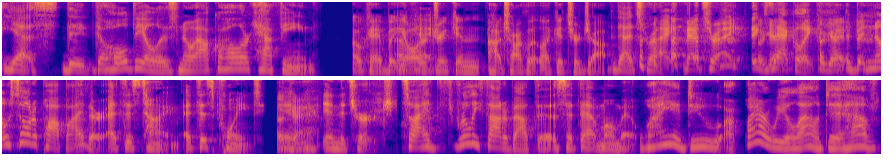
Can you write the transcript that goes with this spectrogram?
Yes. The the whole deal is no alcohol or caffeine. Okay, but y'all Okay. are drinking hot chocolate like it's your job. That's right. That's right. Exactly. Okay. But no soda pop either at this time, at this point in, Okay. in the church. So I had really thought about this at that moment. Why do uh, why are we allowed to have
